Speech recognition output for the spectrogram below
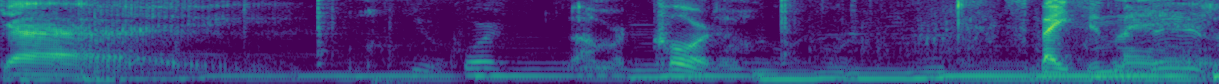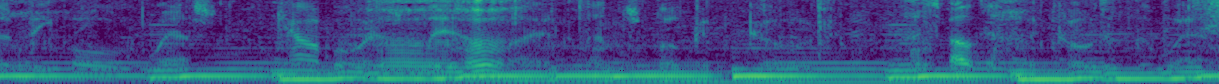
Yeah, You record? I'm recording. Spaceman, Days of the Old West, cowboys mm-hmm. lived unspoken.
